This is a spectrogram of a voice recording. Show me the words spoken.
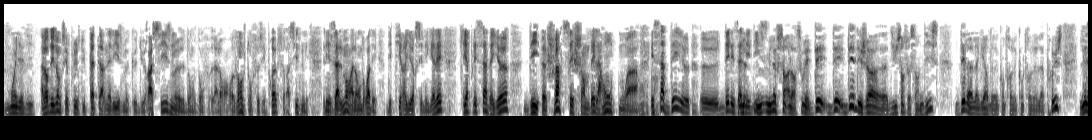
moyadi. Alors disons que c'est plus du paternalisme que du racisme. Dont, dont, alors en revanche, dont faisait preuve ce racisme les, les Allemands à l'endroit des, des, tirailleurs sénégalais, qui appelaient ça d'ailleurs des euh, Schwarze Schande, la honte noire. Et ça dès, euh, euh, dès les années 10. 1900, alors si vous voulez, dès, dès, dès déjà 1870, dès la, la guerre de, contre, contre, la Prusse, les,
